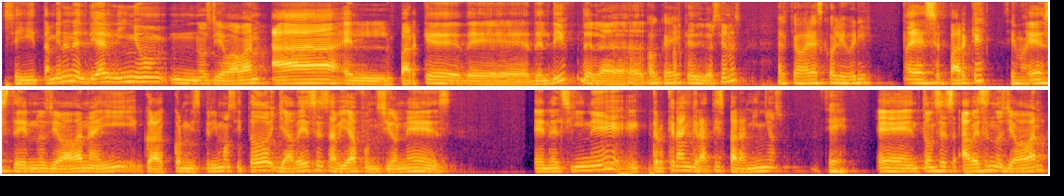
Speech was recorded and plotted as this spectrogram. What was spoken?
Sí, también en el Día del Niño nos llevaban a el parque de, del DIF, del parque de diversiones. El que ahora es colibrí. Ese parque, Sí, este, nos llevaban ahí con mis primos y todo, y a veces había funciones en el cine, eh, creo que eran gratis para niños. Sí. Eh, entonces, a veces nos llevaban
